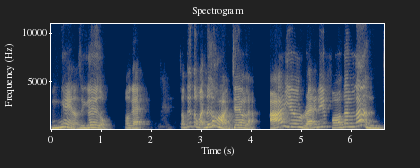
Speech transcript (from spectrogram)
Nghe là gì ghê rồi. Ok. Sau tiếp tục bạn nữ hỏi treo là Are you ready for the lunch?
